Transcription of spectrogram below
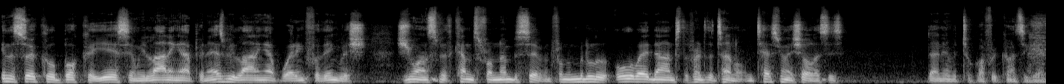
in the circle book a yes, and we're lining up. And as we're lining up, waiting for the English, Juan Smith comes from number seven, from the middle all the way down to the front of the tunnel, and taps me on the shoulder and says don't ever talk Afrikaans again.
